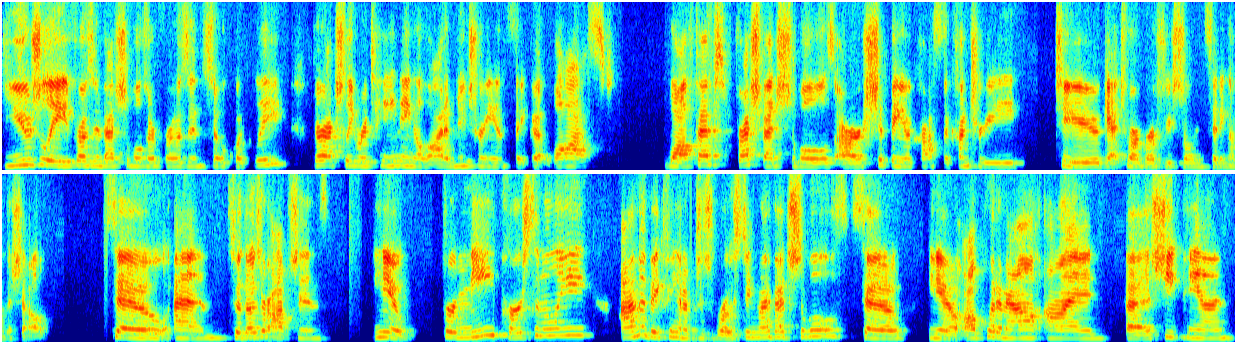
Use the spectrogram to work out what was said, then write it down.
usually, frozen vegetables are frozen so quickly, they're actually retaining a lot of nutrients that get lost while fresh, fresh vegetables are shipping across the country to get to our grocery store and sitting on the shelf. So, um, so those are options. You know, for me personally, I'm a big fan of just roasting my vegetables. So, you know, I'll put them out on a sheet pan,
